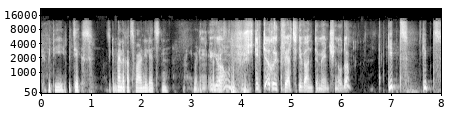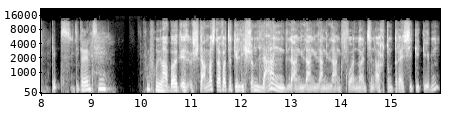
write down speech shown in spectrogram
über die Bezirks-, also Gemeinderatswahlen, die letzten. Ja, es gibt ja rückwärtsgewandte Menschen, oder? Gibt's, gibt's, gibt's. Die Grenzen von früher. Aber Stammersdorf hat es natürlich schon lang, lang, lang, lang, lang vor 1938 gegeben.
